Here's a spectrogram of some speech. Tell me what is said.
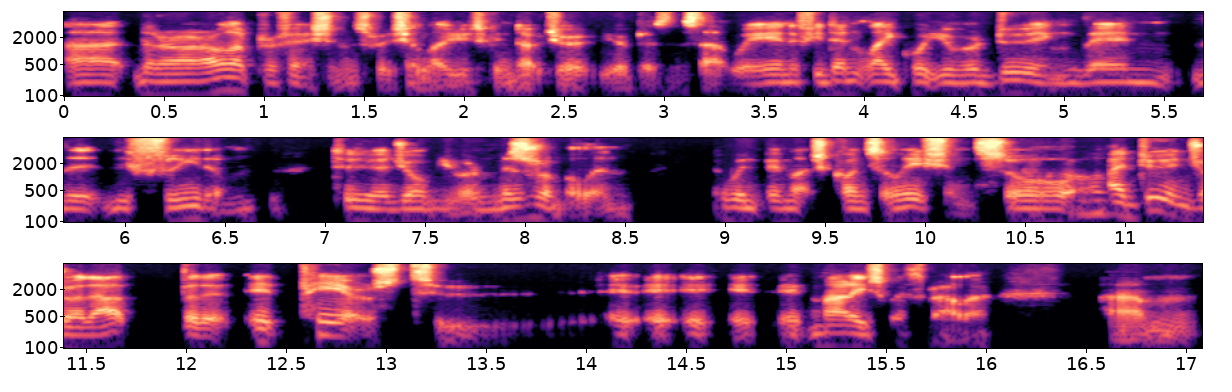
uh, there are other professions which allow you to conduct your, your business that way. And if you didn't like what you were doing, then the, the freedom to do a job you were miserable in, it wouldn't be much consolation. So I do enjoy that, but it, it pairs to, it, it, it marries with rather um,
